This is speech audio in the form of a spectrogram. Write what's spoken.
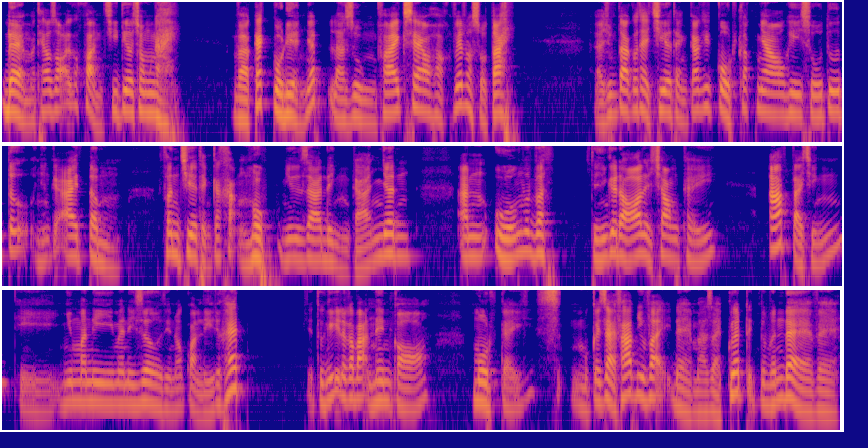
để mà theo dõi các khoản chi tiêu trong ngày và cách cổ điển nhất là dùng file Excel hoặc viết vào sổ tay. À, chúng ta có thể chia thành các cái cột khác nhau ghi số thứ tự những cái item phân chia thành các hạng mục như gia đình, cá nhân, ăn uống vân vân. Thì những cái đó thì trong cái app tài chính thì như Money Manager thì nó quản lý được hết. Thì tôi nghĩ là các bạn nên có một cái một cái giải pháp như vậy để mà giải quyết được cái vấn đề về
